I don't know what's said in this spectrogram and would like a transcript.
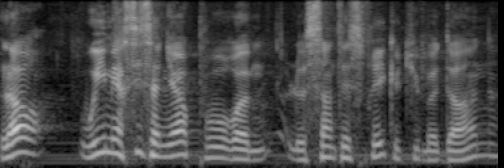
Alors, oui, merci Seigneur pour euh, le Saint-Esprit que tu me donnes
